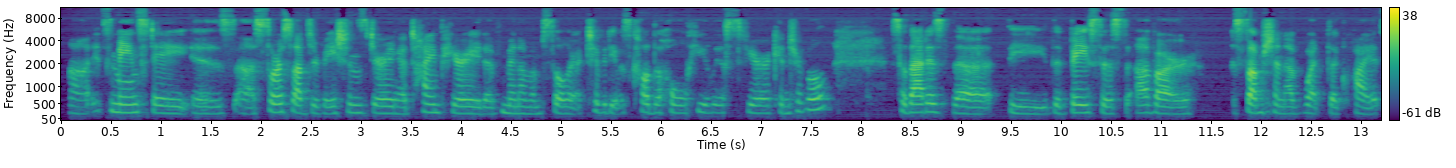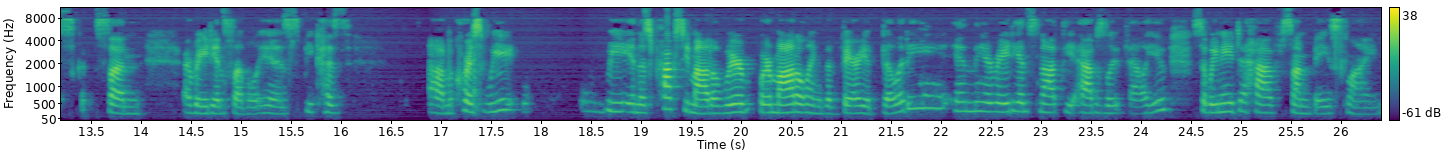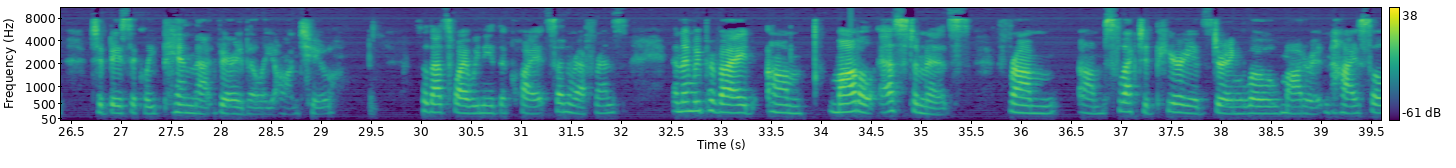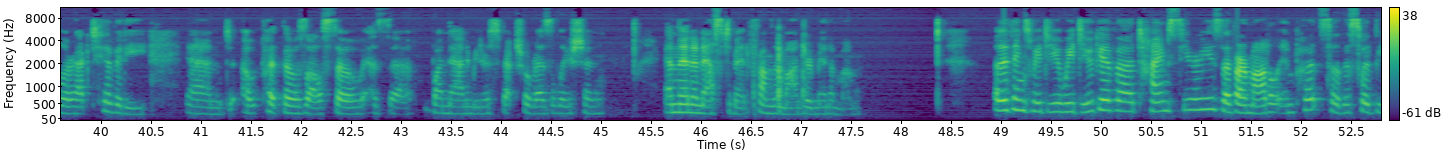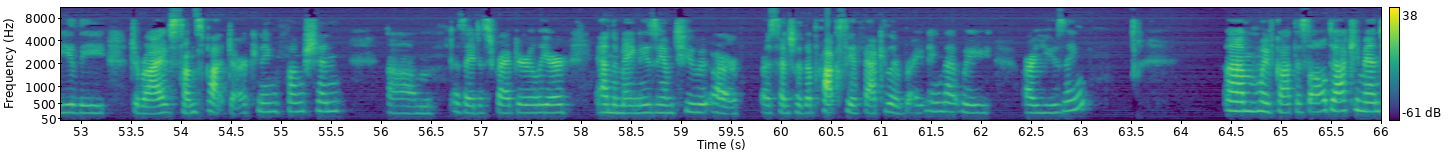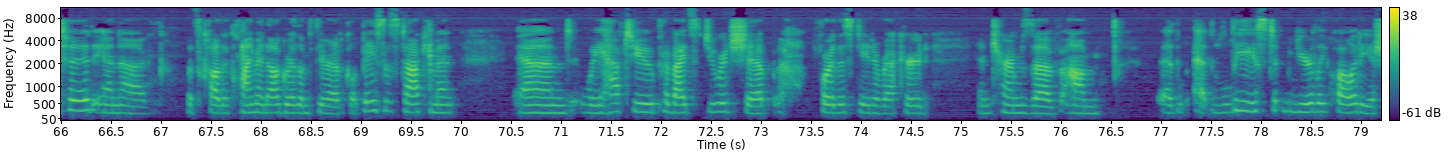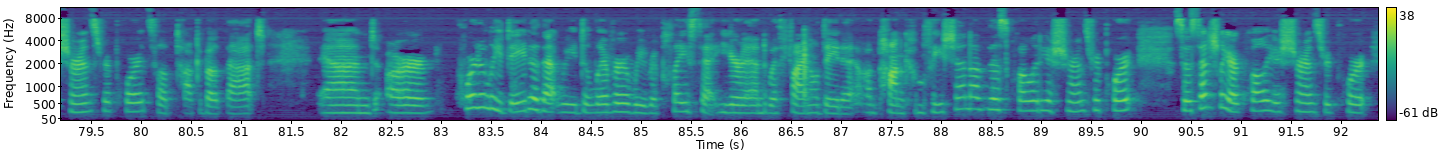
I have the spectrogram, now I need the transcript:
uh, its mainstay is uh, SORCE observations during a time period of minimum solar activity. It was called the whole heliospheric interval. So that is the the the basis of our assumption of what the quiet sun irradiance level is, because um, of course we we in this proxy model we're we're modeling the variability in the irradiance, not the absolute value. So we need to have some baseline to basically pin that variability onto. So that's why we need the quiet sun reference. And then we provide um, model estimates from um, selected periods during low, moderate, and high solar activity and output those also as a one nanometer spectral resolution. And then an estimate from the Maunder minimum. Other things we do, we do give a time series of our model input. So this would be the derived sunspot darkening function, um, as I described earlier, and the magnesium 2 are essentially the proxy of facular brightening that we are using. Um, we've got this all documented in a, what's called a climate algorithm theoretical basis document, and we have to provide stewardship for this data record in terms of um, at, at least yearly quality assurance reports. I'll talk about that. And our quarterly data that we deliver, we replace at year end with final data upon completion of this quality assurance report. So essentially, our quality assurance report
